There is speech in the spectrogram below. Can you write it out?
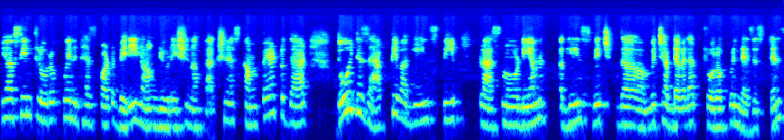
You have seen chloroquine, it has got a very long duration of action as compared to that, though it is active against the plasmodium against which the which have developed chloroquine resistance.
